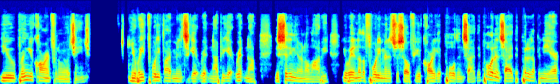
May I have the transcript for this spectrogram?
You bring your car in for an oil change. You wait 45 minutes to get written up. You get written up. You're sitting there in the lobby. You wait another 40 minutes or so for your car to get pulled inside. They pull it inside. They put it up in the air.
